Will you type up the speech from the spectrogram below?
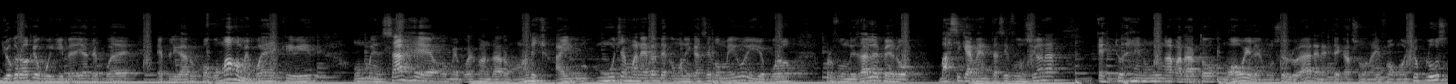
yo creo que Wikipedia te puede explicar un poco más o me puedes escribir un mensaje o me puedes mandar, más dicho, hay muchas maneras de comunicarse conmigo y yo puedo profundizarle, pero básicamente así funciona. Esto es en un aparato móvil, en un celular, en este caso un iPhone 8 Plus,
